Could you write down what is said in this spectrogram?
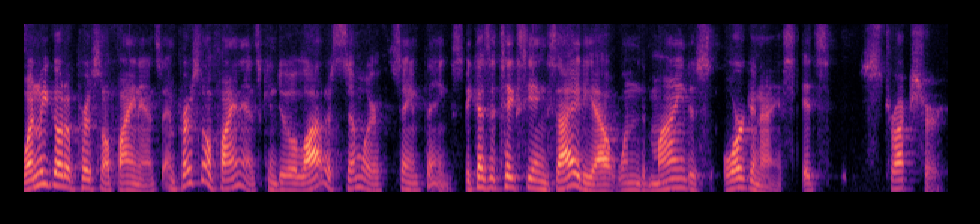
when we go to personal finance, and personal finance can do a lot of similar same things because it takes the anxiety out when the mind is organized. It's structure.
